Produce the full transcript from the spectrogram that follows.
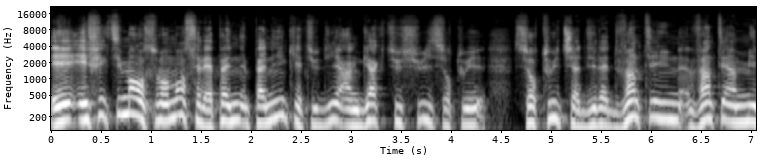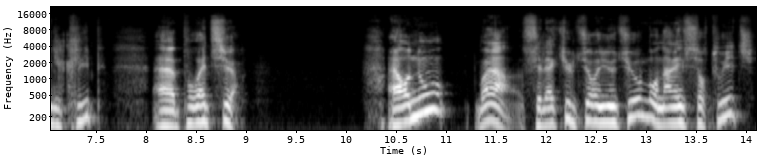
Et effectivement, en ce moment, c'est la panique et tu dis un gars que tu suis sur, Twitch a delete 21, 21 000 clips euh, pour être sûr. Alors nous, voilà, c'est la culture YouTube, on arrive sur Twitch,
